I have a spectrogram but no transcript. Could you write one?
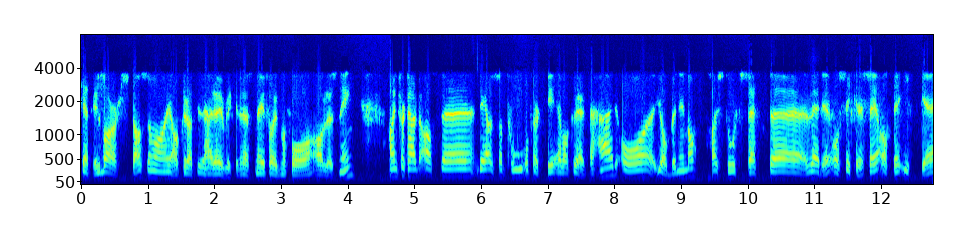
Kjetil Barstad, som akkurat i dette øyeblikket er i ferd med å få avløsning. Han fortalte at det er altså 42 evakuerte her, og jobben i natt har stort sett vært å sikre seg at det ikke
